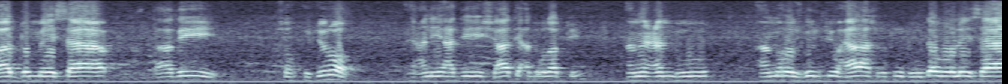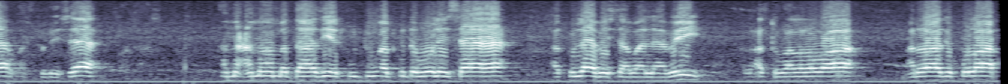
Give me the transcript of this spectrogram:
waad dumaysaa taadii soo ku jiro yani haddii shaati ad wadati ama cambuur ama hoosgunti waxyaalahaas ku dabooleysaa waa asturaysaa ama camaamadaadii ad ku ad ku dabooleysaa ad ku laabaysaa waa laabay. Alcasr waa la rabaa maradaadi ku laab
